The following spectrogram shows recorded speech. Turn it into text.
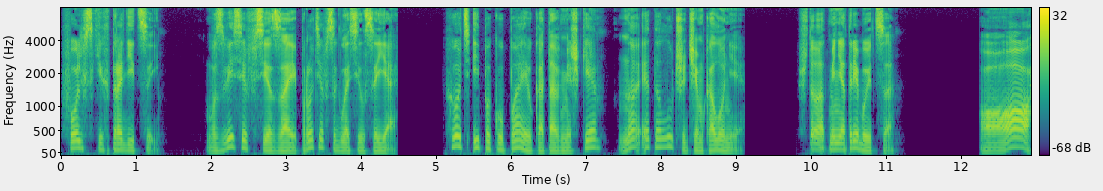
фольских традиций. Взвесив все «за» и «против», согласился я. Хоть и покупаю кота в мешке, но это лучше, чем колония. Что от меня требуется? О,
